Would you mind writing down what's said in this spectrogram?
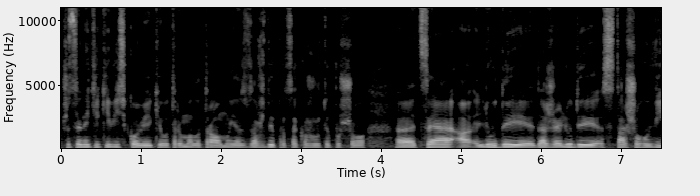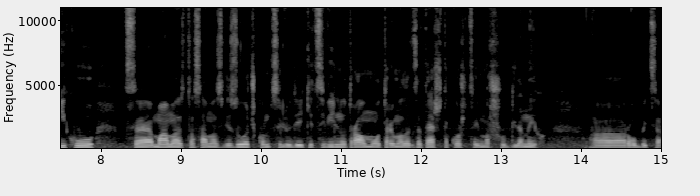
що це не тільки військові, які отримали травму. Я завжди про це кажу. Типу, що е, це люди, навіть люди старшого віку. Це мама та сама з візочком, це люди, які цивільну травму отримали. Це теж також цей маршрут для них е, робиться.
